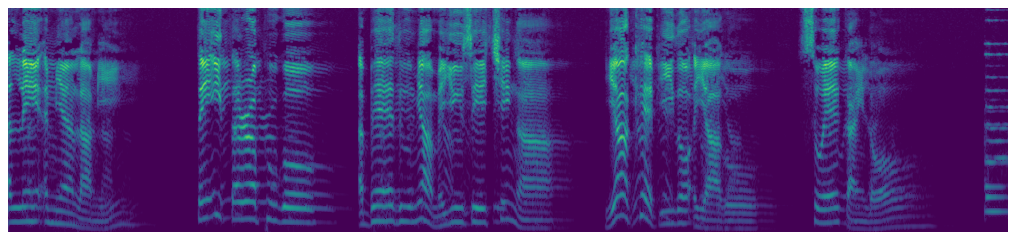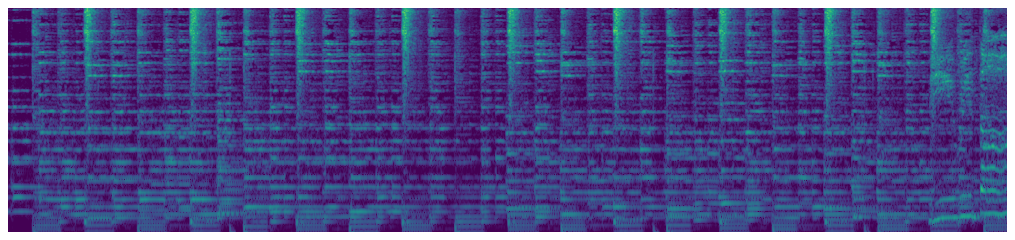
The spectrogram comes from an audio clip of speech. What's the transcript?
အလင်းအမြန်လာမည်သင်ဤတရဖူကိုအဘယ်သူမျှမယူစေခြင်းကရခဲ့ပြီးသောအရာကိုစွဲကင်လောမြေဝင်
